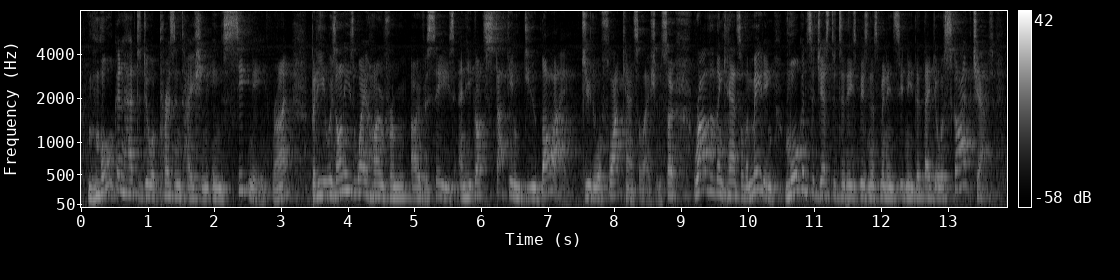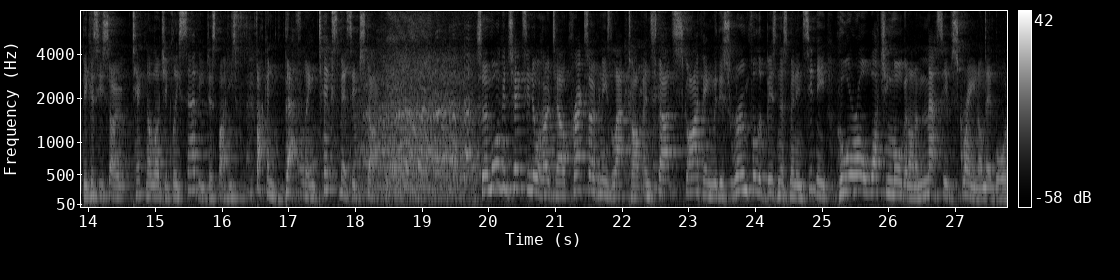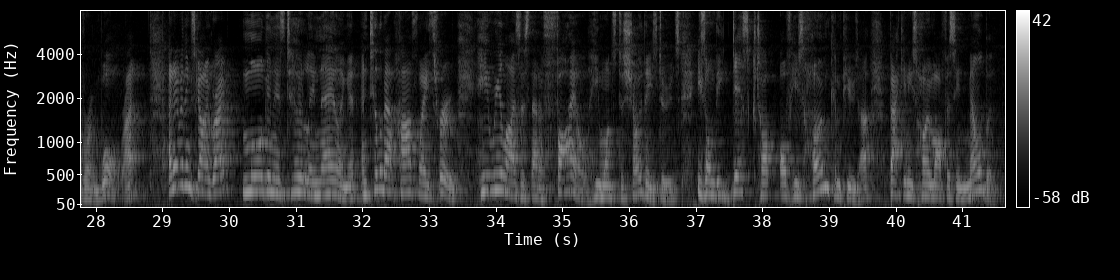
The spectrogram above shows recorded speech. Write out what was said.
Morgan had to do a presentation in Sydney, right? But he was on his way home from overseas and he got stuck in Dubai due to a flight cancellation. So rather than cancel the meeting, Morgan suggested to these businessmen in Sydney that they do a Skype chat because he's so technologically savvy despite his fucking baffling text message style. So Morgan checks into a hotel, cracks open his laptop, and starts Skyping with this room full of businessmen in Sydney who are all watching Morgan on a massive screen on their boardroom wall, right? And everything's going great. Morgan is totally nailing it until about halfway through, he realizes that a file he wants to show these dudes is on the desktop of his home computer back in his home office in Melbourne.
